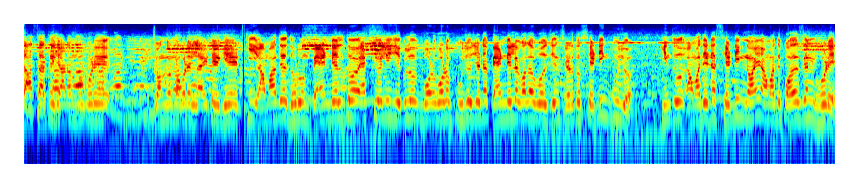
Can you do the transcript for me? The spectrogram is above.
তাসা থেকে আরম্ভ করে চন্দননগরের লাইটের গেট কি আমাদের ধরুন প্যান্ডেল তো অ্যাকচুয়ালি যেগুলো বড় বড় পুজো যেটা প্যান্ডেলের কথা বলছেন সেটা তো সেটিং পুজো। কিন্তু আমাদের এটা সেটিং নয় আমাদের প্রশাসন ঘোরে।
